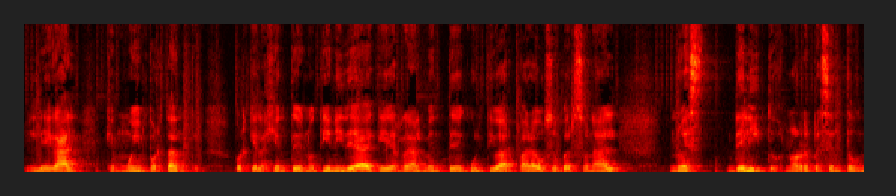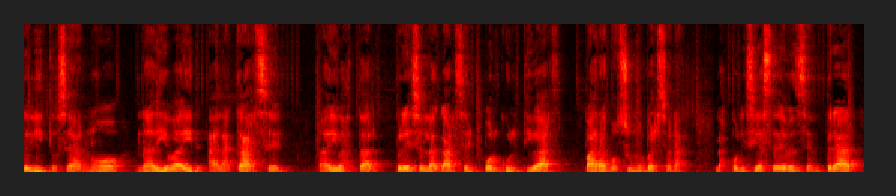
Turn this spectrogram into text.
legal, que es muy importante, porque la gente no tiene idea que realmente cultivar para uso personal no es delito, no representa un delito, o sea, no nadie va a ir a la cárcel, nadie va a estar preso en la cárcel por cultivar para consumo personal. Las policías se deben centrar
